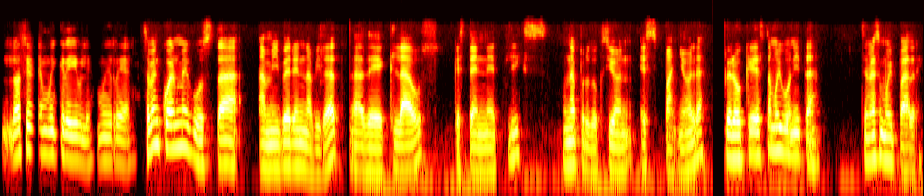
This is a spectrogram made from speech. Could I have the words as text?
lo hace muy creíble, muy real. ¿Saben cuál me gusta a mí ver en Navidad? La de Klaus, que está en Netflix, una producción española, pero que está muy bonita, se me hace muy padre.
